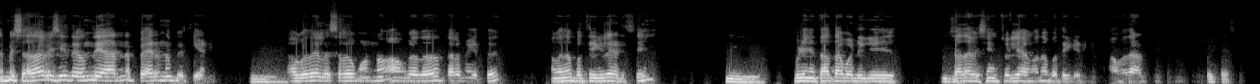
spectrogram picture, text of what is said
அதுமாதிரி சதாபிஷேகத்தை வந்து யாருன்னா பேரனும் பேத்தி அடிக்கணும் ம். அவங்க தான் இல்லை செலவு பண்ணணும் அவங்க தான் தலைமையேற்று அவங்க தான் பத்திரிகையில அடிச்சு இப்படி எங்கள் தாத்தா பாட்டிக்கு சதாபிஷேகம் சொல்லி அவங்க தான் பத்திரிக்கை அடிக்கணும் அவங்க தான் சார்.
